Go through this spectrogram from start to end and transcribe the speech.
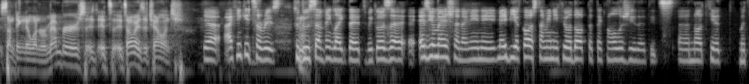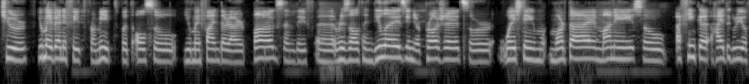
something no one remembers it, it's it's always a challenge yeah i think it's a risk to do hmm. something like that because uh, as you mentioned i mean it may be a cost i mean if you adopt a technology that it's uh, not yet mature, you may benefit from it, but also you may find there are bugs and they uh, result in delays in your projects or wasting more time, money. So I think a high degree of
